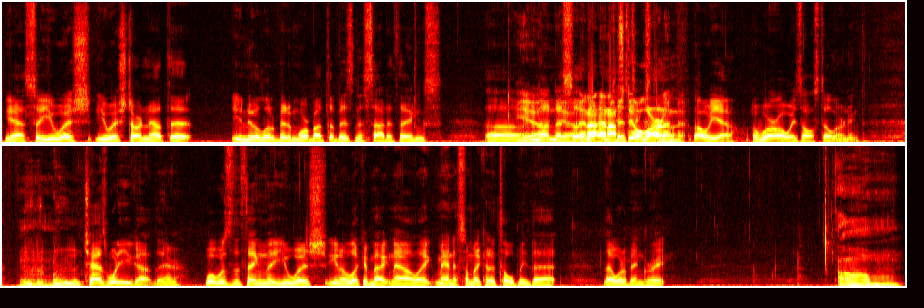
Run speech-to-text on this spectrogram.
Yeah. So you wish you wish starting out that you knew a little bit more about the business side of things. Uh, Yeah, not yeah. necessarily. And I- and I'm still learning stuff. it. Oh yeah, we're always all still learning. Chaz, what do you got there? What was the thing that you wish you know, looking back now, like man, if somebody could have told me that, that would have been great. Um,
